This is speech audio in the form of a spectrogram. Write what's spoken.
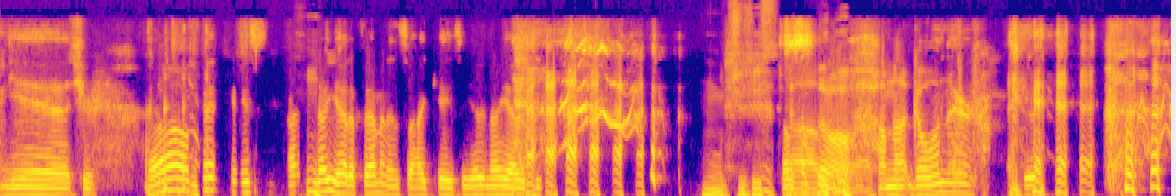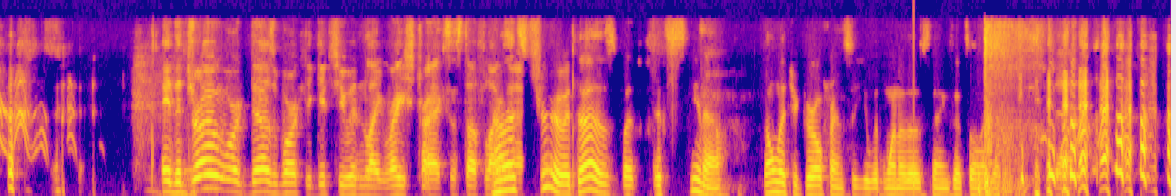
Yeah, it's your. Oh, okay, Casey. I didn't know you had a feminine side, Casey. I didn't know you had. A, Oh jeez. Oh, Oh. I'm not going there. Hey, the drone work does work to get you in like racetracks and stuff like no, that. that's true. It does, but it's you know, don't let your girlfriend see you with one of those things. That's all I got.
